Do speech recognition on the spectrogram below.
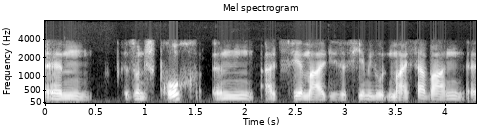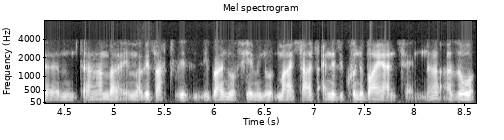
ähm, so ein Spruch, ähm, als wir mal diese vier Minuten Meister waren, ähm, da haben wir immer gesagt, wir sind lieber nur vier Minuten Meister als eine Sekunde Bayern-Fan. Ne? Also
